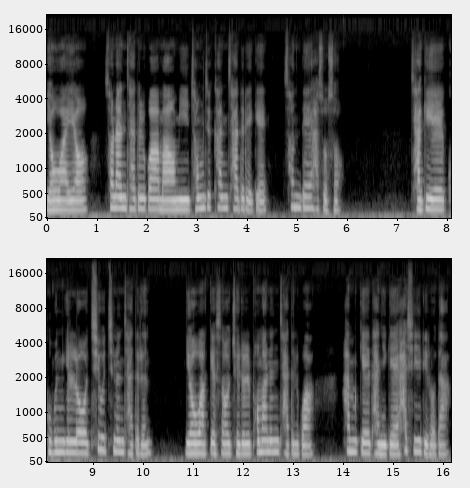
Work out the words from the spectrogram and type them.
여호와여 선한 자들과 마음이 정직한 자들에게 선대하소서. 자기의 굽은 길로 치우치는 자들은 여호와께서 죄를 범하는 자들과 함께 다니게 하시리로다.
